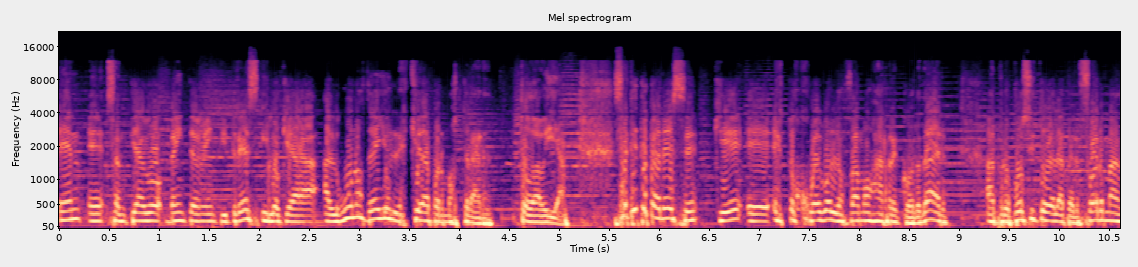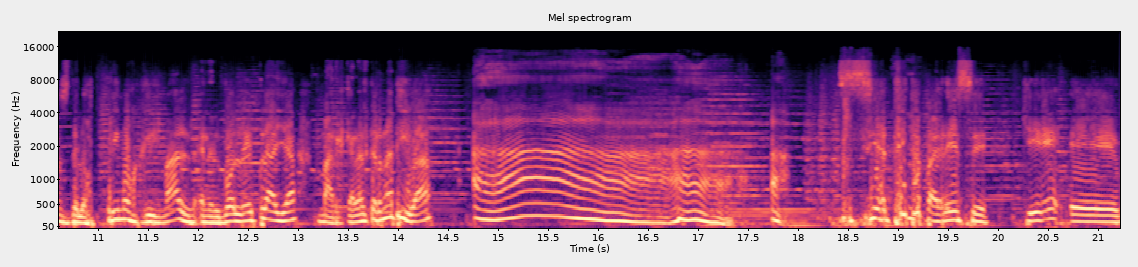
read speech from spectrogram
en eh, Santiago 2023 y lo que a algunos de ellos les queda por mostrar todavía. Si a ti te parece que eh, estos juegos los vamos a recordar a propósito de la performance de los primos Grimal en el de playa, marca la alternativa. Ah, ah. Si a ti te parece que eh,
